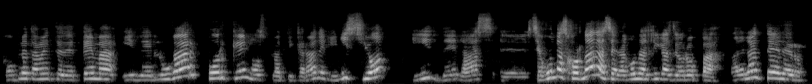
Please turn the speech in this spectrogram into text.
completamente de tema y de lugar porque nos platicará del inicio y de las eh, segundas jornadas en algunas ligas de Europa. Adelante, Eder.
